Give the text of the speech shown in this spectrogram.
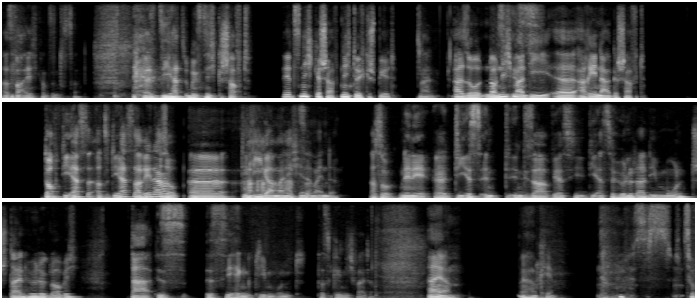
Also das war eigentlich ganz interessant. äh, sie hat es übrigens nicht geschafft. Jetzt nicht geschafft, nicht durchgespielt. Nein. Also noch sie nicht mal die äh, Arena geschafft. Doch, die erste, also die erste Arena. Also äh, die Liga meine ich am Ende. Achso, nee, nee, äh, die ist in, in dieser, wie heißt die, die erste Höhle da, die Mondsteinhöhle, glaube ich. Da ist, ist sie hängen geblieben und das ging nicht weiter. Ah ja. Ja, okay. Es ist zu,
